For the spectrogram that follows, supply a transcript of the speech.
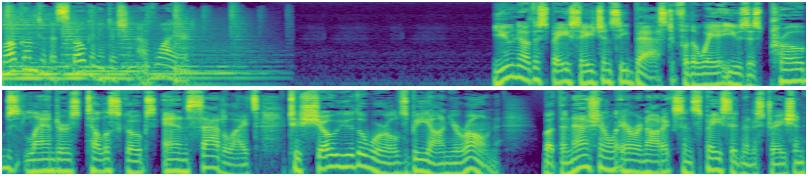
Welcome to the spoken edition of Wired. You know the space agency best for the way it uses probes, landers, telescopes, and satellites to show you the worlds beyond your own. But the National Aeronautics and Space Administration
